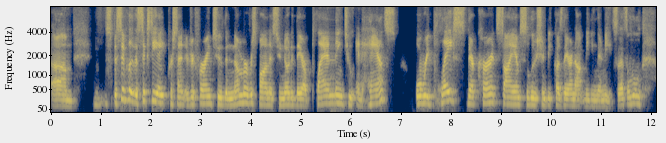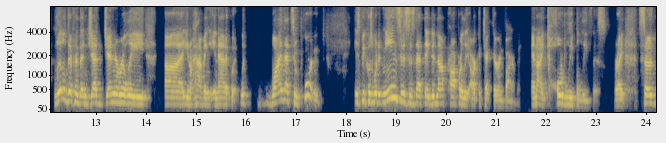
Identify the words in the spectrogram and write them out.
Um, specifically, the 68% is referring to the number of respondents who noted they are planning to enhance or replace their current CIAM solution because they are not meeting their needs. So that's a little little different than generally, uh, you know, having inadequate. With why that's important is because what it means is is that they did not properly architect their environment. And I totally believe this, right? So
